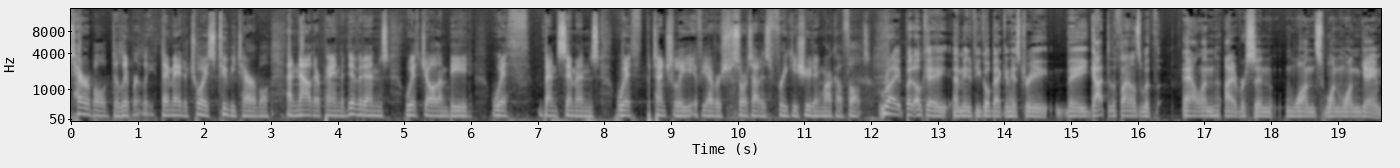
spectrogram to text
terrible deliberately. They made a choice to be terrible, and now they're paying the dividends with Joel Embiid, with Ben Simmons, with potentially, if he ever sorts out his freaky shooting, Markelle Fultz. Right, but okay. I mean, if you go back in history, they got to the finals with Allen Iverson once, won one game.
